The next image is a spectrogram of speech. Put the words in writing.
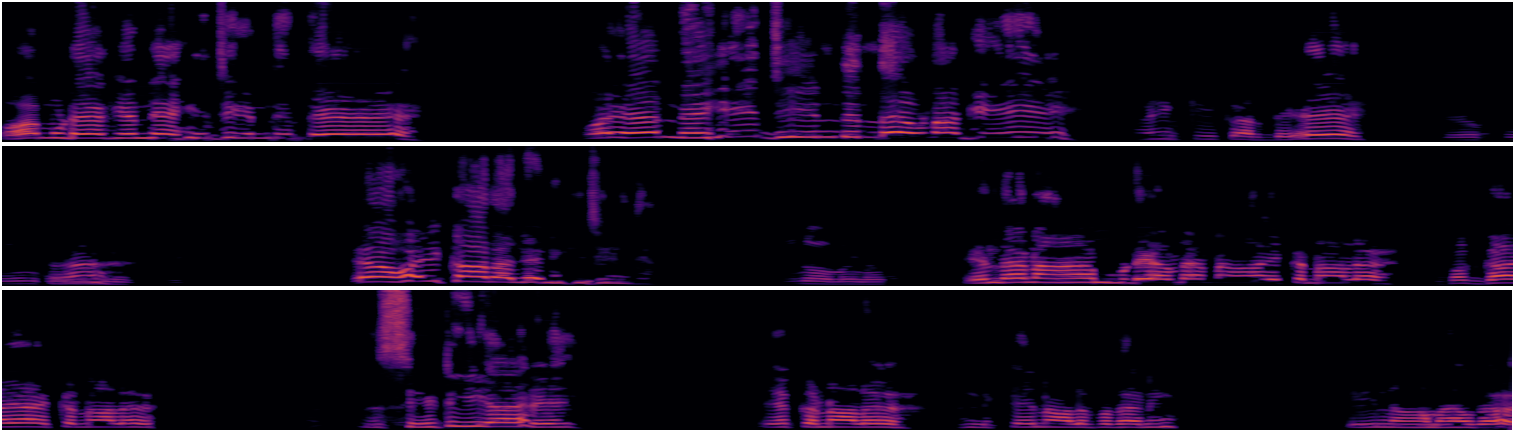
ਉਹ ਮੁੰਡੇ ਅਗੇ ਨਹੀਂ ਜੀਣ ਦਿੰਦੇ। ਓਏ ਨਹੀਂ ਜੀਣ ਦਿੰਦੇ ਉਹਨਾਂ ਕੀ ਅਸੀਂ ਕੀ ਕਰਦੇ? ਇਹੋ ਹੀ? ਘਰ ਵਾਲੇ ਨਹੀਂ ਜੀਣ ਦਿੰਦੇ। ਇਹਦਾ ਨਾਂ ਮੁੰਡਿਆਂ ਦਾ ਨਾਂ ਇੱਕ ਨਾਲ ਬੱਗਾ ਆ ਇੱਕ ਨਾਲ ਸਿਟੀ ਆ ਰੇ ਇੱਕ ਨਾਲ ਨਿੱਕੇ ਨਾਲ ਪਤਾ ਨਹੀਂ ਕੀ ਨਾਮ ਹੈ ਉਹਦਾ।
